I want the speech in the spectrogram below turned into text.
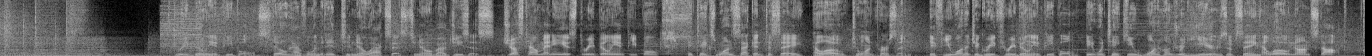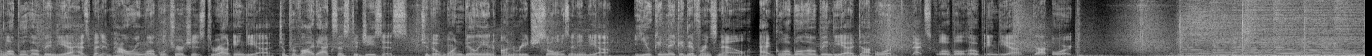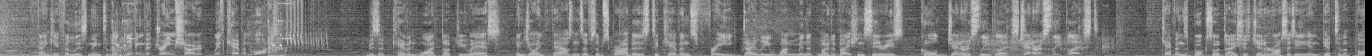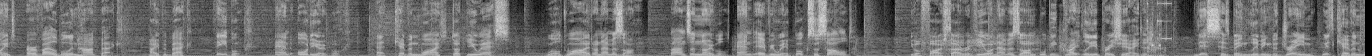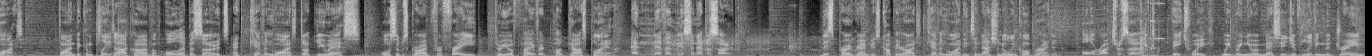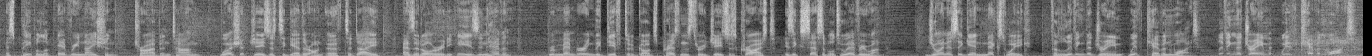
3 billion people still have limited to no access to know about Jesus. Just how many is 3 billion people? It takes one second to say hello to one person. If you wanted to greet 3 billion people, it would take you 100 years of saying hello nonstop. Global Hope India has been empowering local churches throughout India to provide access to Jesus to the 1 billion unreached souls in India. You can make a difference now at globalhopeindia.org. That's globalhopeindia.org. Thank you for listening to the Living the Dream Show with Kevin White. Visit kevinwhite.us and join thousands of subscribers to Kevin's free daily one minute motivation series called Generously Blessed. Generously Blessed. Kevin's books Audacious Generosity and Get to the Point are available in hardback, paperback, ebook, and audiobook at kevinwhite.us, worldwide on Amazon, Barnes & Noble, and everywhere books are sold. Your five star review on Amazon will be greatly appreciated. This has been Living the Dream with Kevin White. Find the complete archive of all episodes at kevinwhite.us or subscribe for free through your favourite podcast player and never miss an episode. This program is copyright Kevin White International Incorporated. All rights reserved. Each week, we bring you a message of living the dream as people of every nation, tribe, and tongue worship Jesus together on earth today as it already is in heaven. Remembering the gift of God's presence through Jesus Christ is accessible to everyone. Join us again next week for Living the Dream with Kevin White. Living the Dream with Kevin White.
